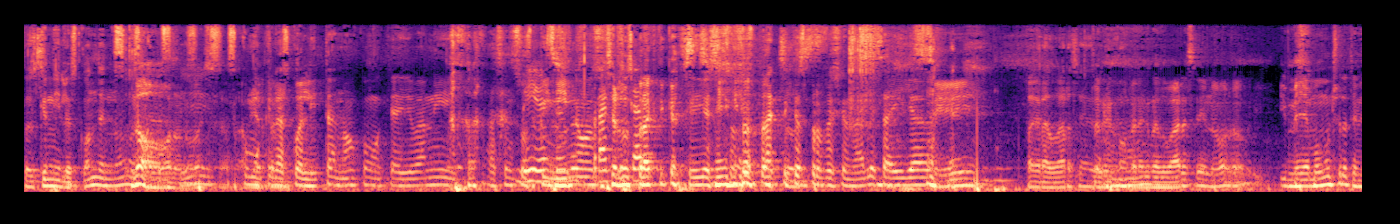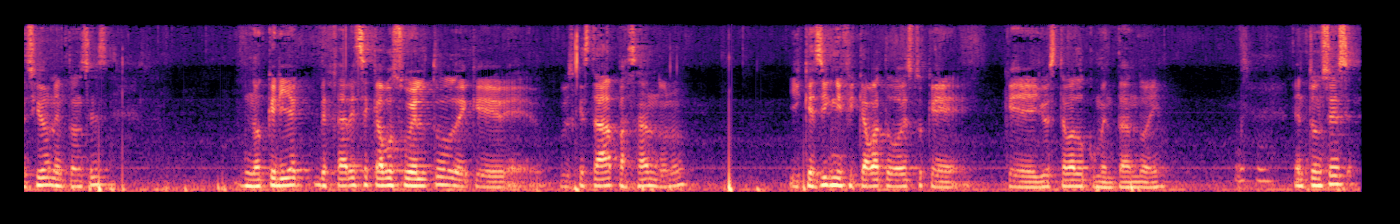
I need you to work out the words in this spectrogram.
Pues que ni lo esconden, ¿no? O No, sea, no, no, sí, es- Es como que la escuelita, ¿no? Como que ahí van y hacen sus Sí, hacen sus pininos. prácticas. Hacer sus prácticas. Sí, son sus prácticas profesionales ahí ya. Sí, Para graduarse. para, para graduarse, ¿no? ¿no? Y me llamó mucho la atención, entonces no quería dejar ese cabo suelto de que, pues, qué estaba pasando, ¿no? Y qué significaba todo esto que, que yo estaba documentando ahí. Entonces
